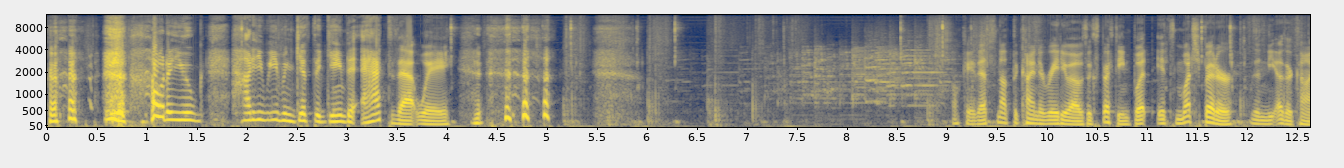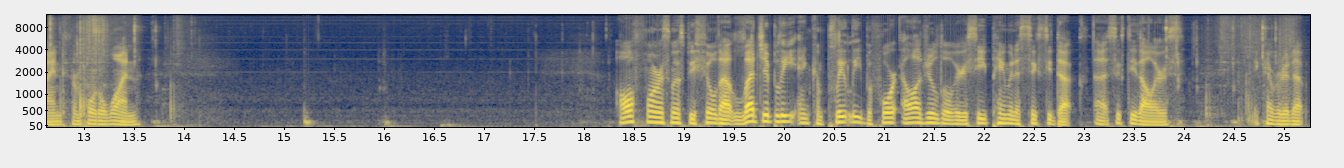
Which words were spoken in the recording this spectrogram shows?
how do you... How do you even get the game to act that way? okay, that's not the kind of radio I was expecting, but it's much better than the other kind from Portal 1. All forms must be filled out legibly and completely before eligible to receive payment of 60 ducks, uh, $60. They covered it up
